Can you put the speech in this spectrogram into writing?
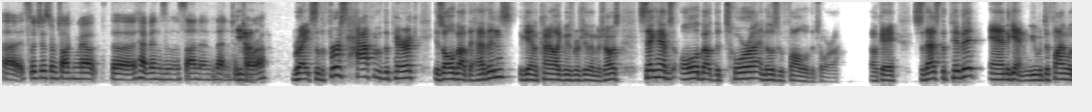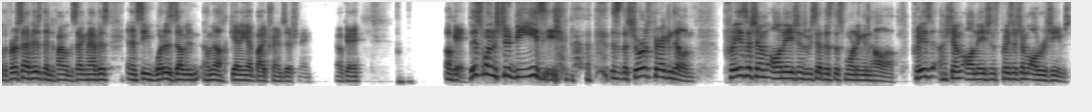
Uh, it switches from talking about the heavens and the sun and then to yeah. Torah. Right. So the first half of the perek is all about the heavens. Again, kind of like Mizmor Shir L'Yom HaShabbos. Second half is all about the Torah and those who follow the Torah. Okay, so that's the pivot. And again, we would define what the first half is, then define what the second half is, and then see what is David HaMelech getting at by transitioning. Okay. Okay, this one should be easy. this is the shortest perek in Tehillim. Praise Hashem, all nations. We said this this morning in Hallel. Praise Hashem, all nations. Praise Hashem, all regimes.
